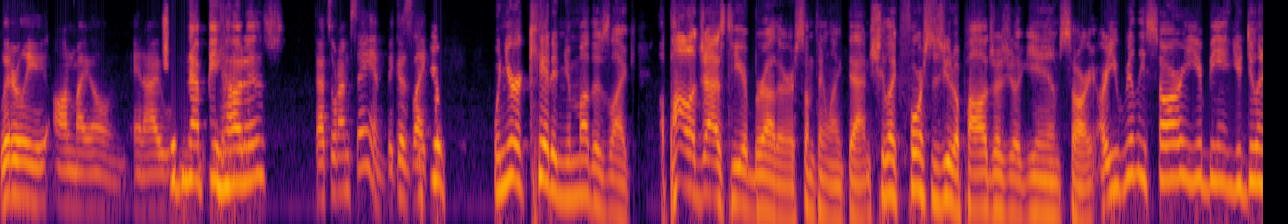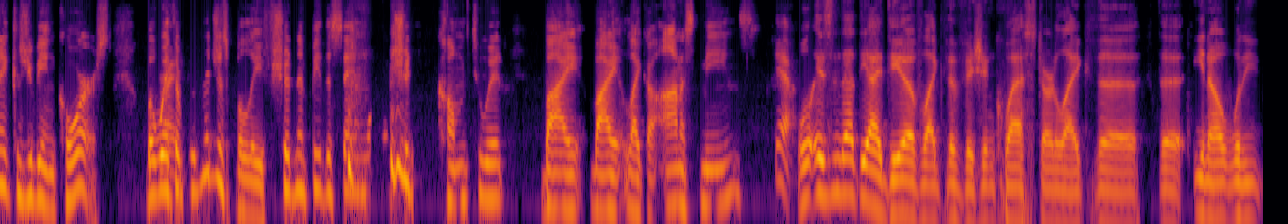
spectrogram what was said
literally on my own, and I. Shouldn't that be how it is? That's what I'm saying because like You're- when you're a kid and your mother's like, apologize to your brother or something like that, and she like forces you to apologize, you're like, yeah, I'm sorry. Are you really sorry? You're being you're doing it because you're being coerced. But with Right. a religious belief, shouldn't it be the same? Should you come to it by by like a honest means? yeah, Well, isn't that the idea of like the vision quest or like the the you know what do you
